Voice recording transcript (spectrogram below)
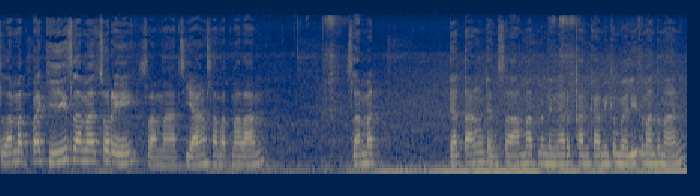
Selamat pagi, selamat sore, selamat siang, selamat malam. Selamat datang dan selamat mendengarkan kami kembali teman-teman.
